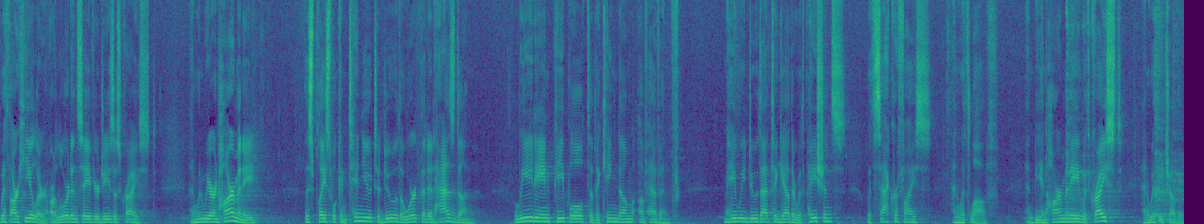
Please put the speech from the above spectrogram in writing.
with our healer, our Lord and Savior Jesus Christ. And when we are in harmony, this place will continue to do the work that it has done, leading people to the kingdom of heaven. May we do that together with patience, with sacrifice, and with love, and be in harmony with Christ and with each other.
